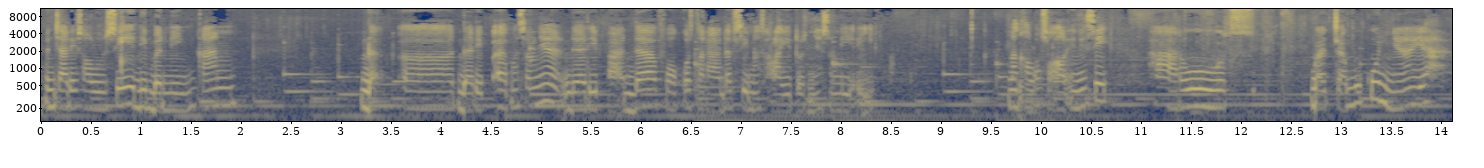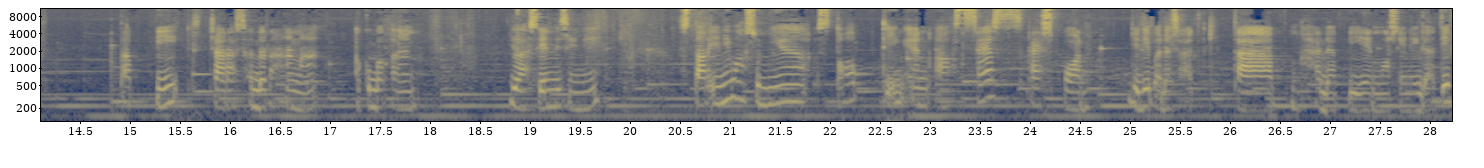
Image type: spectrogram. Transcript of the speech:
mencari solusi dibandingkan da, uh, dari uh, maksudnya daripada fokus terhadap si masalah itu sendiri. Nah kalau soal ini sih harus baca bukunya ya, tapi secara sederhana aku bakalan jelasin di sini. STAR ini maksudnya stop, think, and access, respond. Jadi pada saat kita menghadapi emosi negatif,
